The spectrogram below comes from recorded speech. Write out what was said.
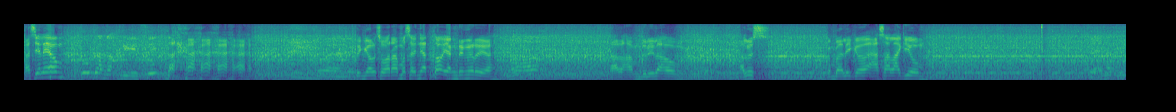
Hasilnya Om? Udah nggak berisik. Tinggal suara mesinnya tok yang denger ya. Heeh. Alhamdulillah Om. Halus. Kembali ke asal lagi Om. Udah enak nih.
